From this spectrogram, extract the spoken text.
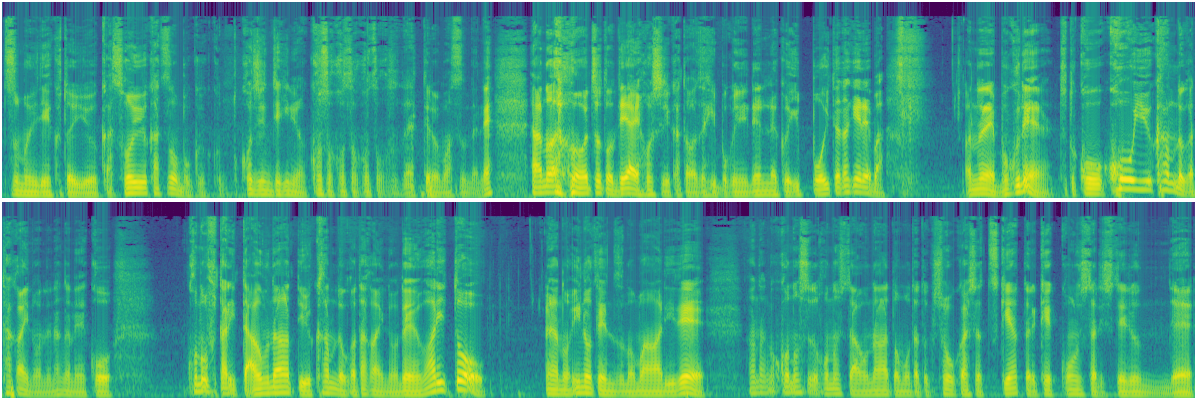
紡いでいくというか、そういう活動を僕、個人的にはこそこそこそこそやっておりますんでね。あの、ちょっと出会い欲しい方はぜひ僕に連絡一報いただければ、あのね、僕ね、ちょっとこう、こういう感度が高いので、なんかね、こう、この二人って合うなっていう感度が高いので、割と、あの、イノテンズの周りで、あ、なんかこの人とこの人合うなと思った時紹介したら付き合ったり結婚したりしてるんで、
